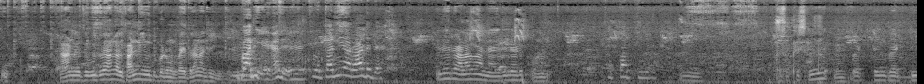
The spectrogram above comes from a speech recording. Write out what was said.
ஓ, நான் ஊற்றுவேன் அங்கே தண்ணி ஊற்றப்பட்ட பயத்தில் நான் செய்யுவேன் தனியா ராடுது இது ஒரு அழகான இதில் எடுக்கணும் வெட்டி வெட்டி.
